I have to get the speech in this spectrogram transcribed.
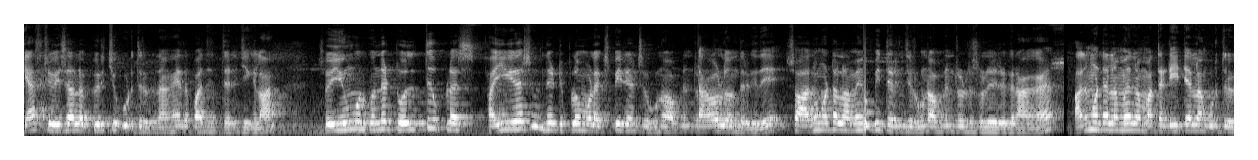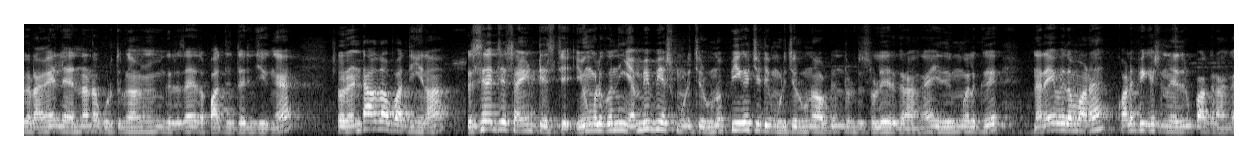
கேஸ்ட் விசாவில் பிரித்து கொடுத்துருக்குறாங்க. இதை பார்த்து தெரிஞ்சுக்கலாம். ஸோ இவங்களுக்கு வந்து டுவெல்த்து ப்ளஸ் ஃபைவ் இயர்ஸ் வந்து டிப்ளமோவில் எக்ஸ்பீரியன்ஸ் இருக்கணும் அப்படின்னு தகவல் வந்திருக்குது. ஸோ அது மட்டும் இல்லாமல் எப்படி தெரிஞ்சிருக்கணும் அப்படின்னு சொல்லிட்டு சொல்லியிருக்கிறாங்க. அது மட்டும் இல்லாமல் இல்லை மற்ற டீட்டெயிலாம் கொடுத்துருக்குறாங்க. இல்லை என்னென்ன கொடுத்துருக்காங்கிறத இதை பார்த்து தெரிஞ்சுக்கங்க. ஸோ ரெண்டாவதாக பார்த்தீங்கன்னா ரிசர்ச் சயின்டிஸ்ட் இவங்களுக்கு வந்து எம்பிபிஎஸ் முடிச்சிருக்கணும் பிஹெச்டி முடிச்சிருக்கணும் அப்படின்னு சொல்லிட்டு சொல்லியிருக்கிறாங்க. இது இவங்களுக்கு நிறைய விதமான குவாலிஃபிகேஷன் எதிர்பார்க்குறாங்க.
